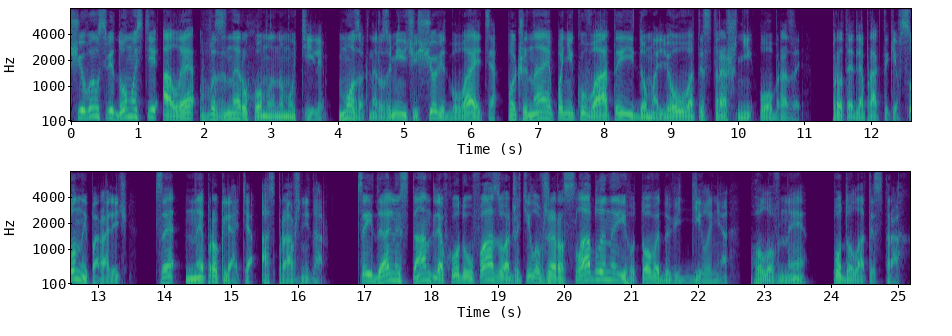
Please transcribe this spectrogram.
що ви у свідомості, але в знерухомленому тілі. Мозок, не розуміючи, що відбувається, починає панікувати і домальовувати страшні образи. Проте для практиків сонний параліч це не прокляття, а справжній дар. Це ідеальний стан для входу у фазу, адже тіло вже розслаблене і готове до відділення. Головне подолати страх.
